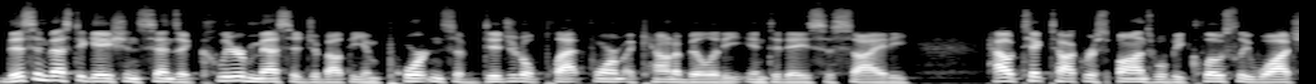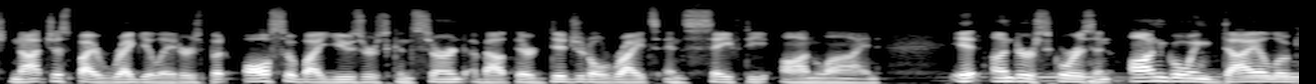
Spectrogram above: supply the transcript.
This investigation sends a clear message about the importance of digital platform accountability in today's society. How TikTok responds will be closely watched not just by regulators, but also by users concerned about their digital rights and safety online. It underscores an ongoing dialogue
